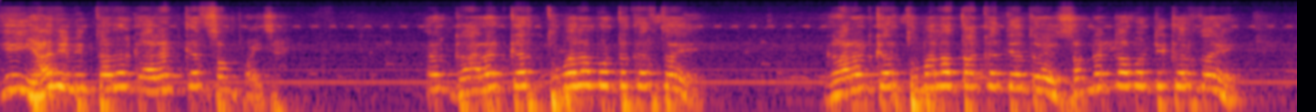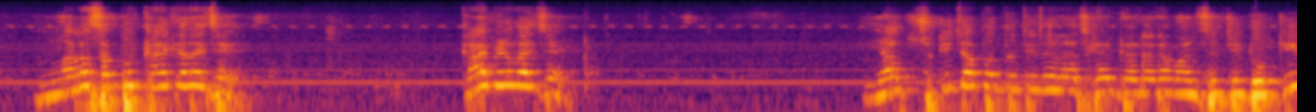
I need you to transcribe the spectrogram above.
की ह्या निमित्तानं गारटकर संपवायचं तर गारटकर तुम्हाला मोठं करतोय. गारटकर तुम्हाला ताकद देतोय. संघटना मोठी करतोय. मला संपून काय करायचंय? काय मिळवायचंय? या चुकीच्या पद्धतीने राजकारण करणाऱ्या माणसाची डोकी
